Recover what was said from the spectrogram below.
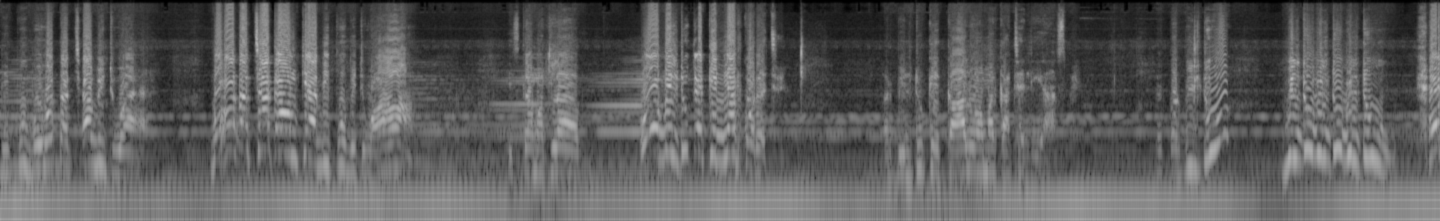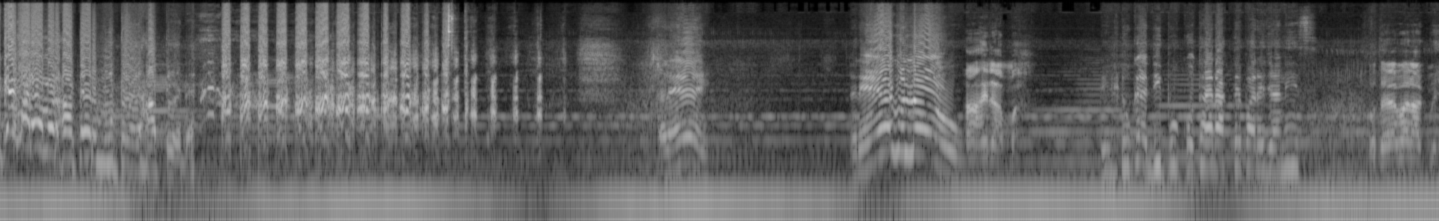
दीपू बहुत अच्छा बिटुआ है बहुत अच्छा काम किया दीपू बिटुआ हाँ इसका मतलब ও বিল্টুকে কিডন্যাপ করেছে আর বিল্টুকে কালও আমার কাছে নিয়ে আসবে এরপর বিল্টু বিল্টু বিল্টু বিল্টু একেবারে আমার হাতের মুঠোয় হাতের রে গুল্লু। হ্যাঁ বিল্টুকে দীপু কোথায় রাখতে পারে জানিস? কোথায় আবার রাখবে?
